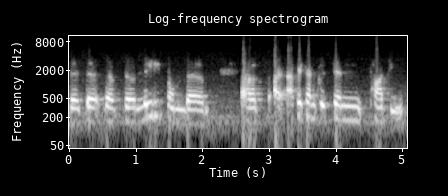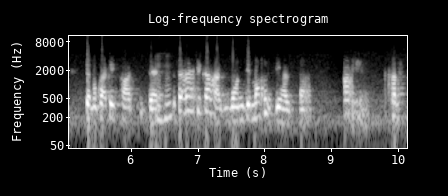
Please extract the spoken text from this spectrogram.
the, the, the, the lady from the uh, African Christian Party, Democratic Party, that mm-hmm. South Africa has won, democracy has won. have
